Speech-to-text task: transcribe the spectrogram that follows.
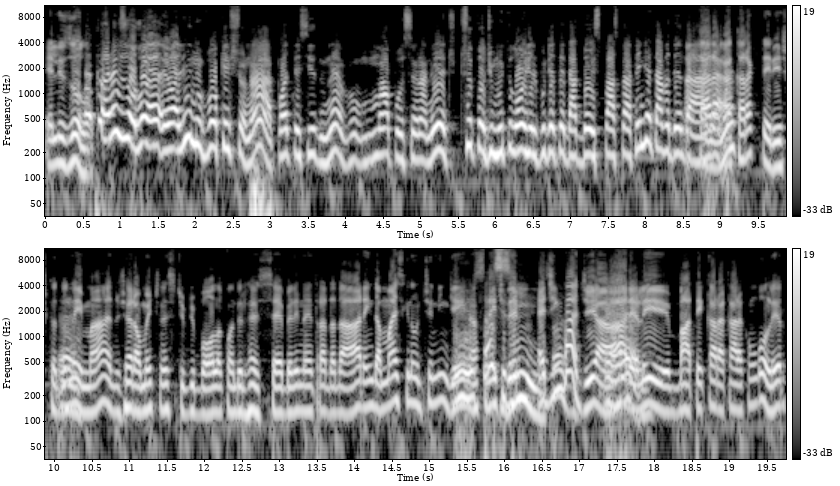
ele isolou. É, claro, ele isolou. É, eu ali não vou questionar. Pode ter sido né, um mau posicionamento. Chutou de muito longe. Ele podia ter dado dois passos para frente e estava dentro a da cara, área. Né? A característica do é. Neymar, geralmente nesse tipo de bola, quando ele recebe ali na entrada da área, ainda mais que não tinha ninguém na frente assim, dele, é de invadir a é. área ali, bater cara a cara com o goleiro.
